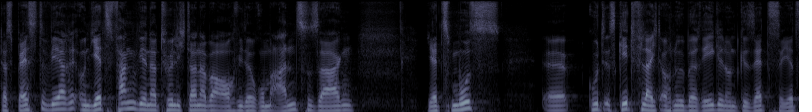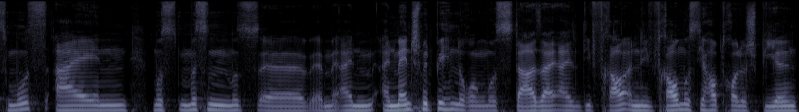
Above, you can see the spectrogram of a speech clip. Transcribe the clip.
das Beste wäre. Und jetzt fangen wir natürlich dann aber auch wiederum an zu sagen, jetzt muss äh, gut, es geht vielleicht auch nur über Regeln und Gesetze. Jetzt muss ein, muss, müssen, muss, äh, ein, ein Mensch mit Behinderung muss da sein, die Frau, die Frau muss die Hauptrolle spielen,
